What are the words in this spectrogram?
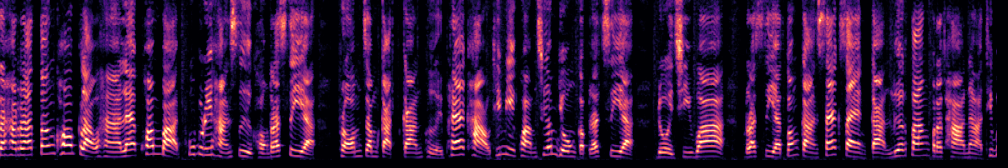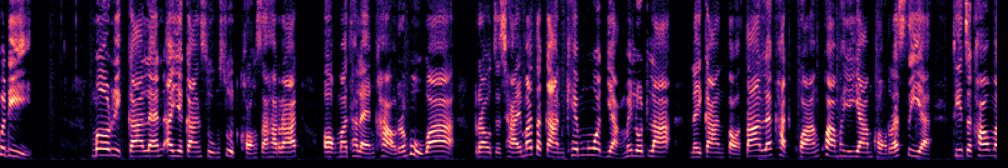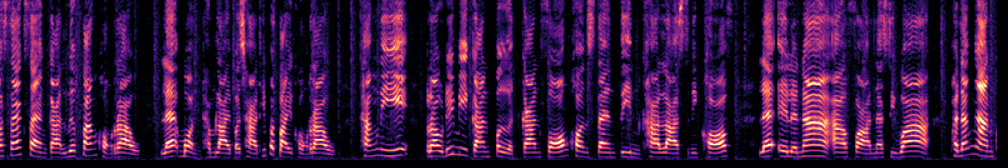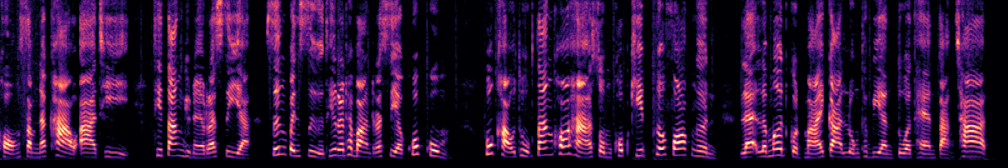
สหรัฐตั้งข้อกล่าวหาและคว่ำบาตรผู้บริหารสื่อของรัสเซีย พร้อมจำกัดการเผยแพร่ข่าวที่มีความเชื่อมโยงกับรัสเซีย โดยชี้ว่ารัสเซียต้องการแทรกแซงการเลือกตั้งประธานาธิบดี เมอริกกาแลนอายการสูงสุดของสหรัฐ ออกมาแถลงข่าวระบุว่า เราจะใช้มาตรการเข้มงวดอย่างไม่ลดละ ในการต่อต้านและขัดขวางความพยายามของรัสเซีย ที่จะเข้ามาแทรกแซงการเลือกตั้งของเรา และบ่อนทำลายประชาธิปไตยของเรา ทั้งนี้เราได้มีการเปิดการฟ้องคอนสแตนติน คาลาสนิคอฟ และเอเลนาอาฟานาซิวาพนักงานของสำนักข่าว RT ที่ตั้งอยู่ในรัสเซีย ซึ่งเป็นสื่อที่รัฐบาลรัสเซียควบคุม พวกเขาถูกตั้งข้อหาสมคบคิดเพื่อฟอกเงิน และละเมิดกฎหมายการลงทะเบียนตัวแทนต่างชาติ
